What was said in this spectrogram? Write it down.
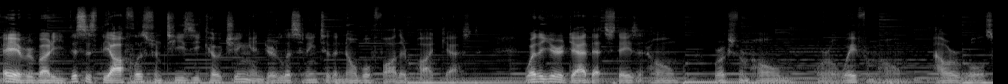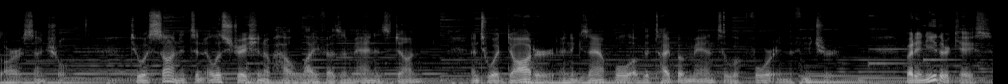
Hey, everybody, this is Theophilus from TZ Coaching, and you're listening to the Noble Father Podcast. Whether you're a dad that stays at home, works from home, or away from home, our roles are essential. To a son, it's an illustration of how life as a man is done, and to a daughter, an example of the type of man to look for in the future. But in either case,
